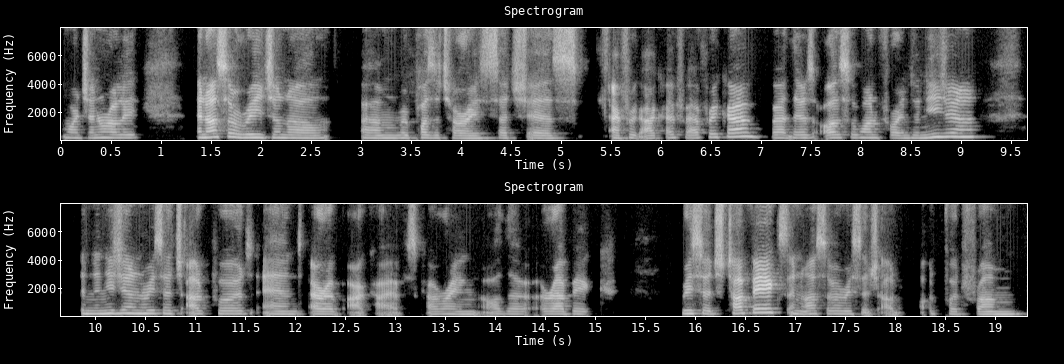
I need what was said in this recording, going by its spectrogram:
more generally, and also regional um, repositories such as AfricArXiv for Africa, but there's also one for Indonesia, Indonesian research output and Arab archives covering all the Arabic research topics and also research out, output from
